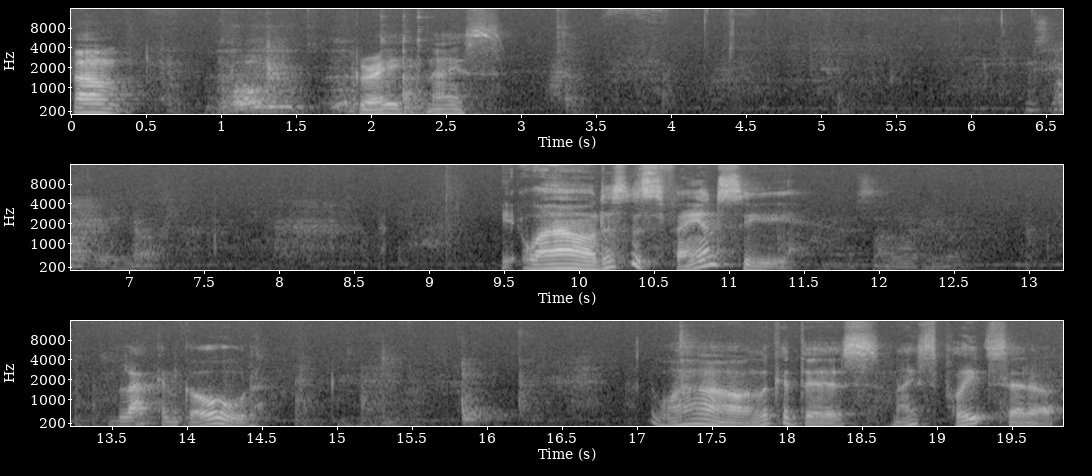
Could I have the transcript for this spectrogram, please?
Um, great, nice. It's not enough. Yeah, Wow, this is fancy. Yeah, it's not big enough. Black and gold. Wow, look at this. Nice plate setup.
